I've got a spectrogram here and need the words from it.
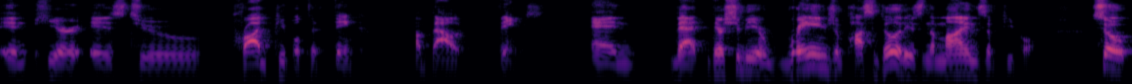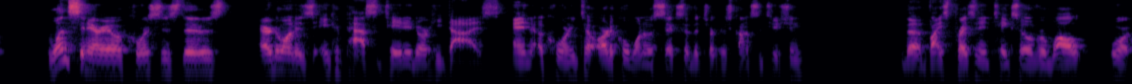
in here is to prod people to think about things and that there should be a range of possibilities in the minds of people. So, one scenario, of course, is there's Erdogan is incapacitated or he dies. And according to Article 106 of the Turkish constitution, the vice president takes over while or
